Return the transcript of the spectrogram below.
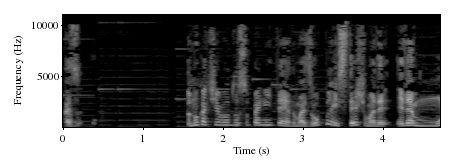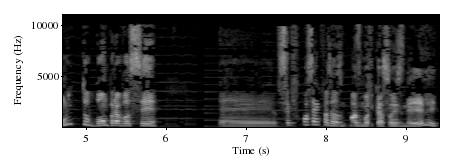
Mas eu nunca tive o do Super Nintendo, mas o PlayStation, mano, ele é muito bom para você. É, você consegue fazer umas modificações nele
